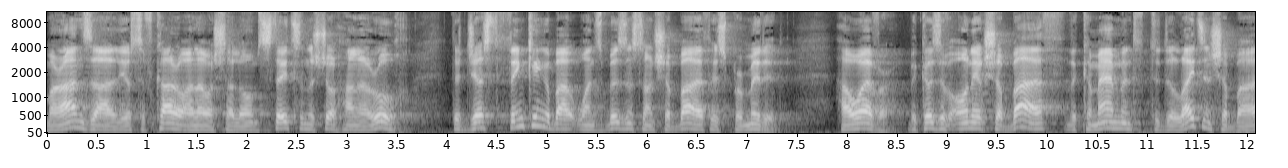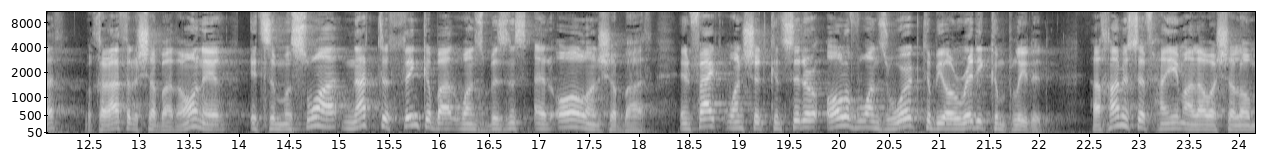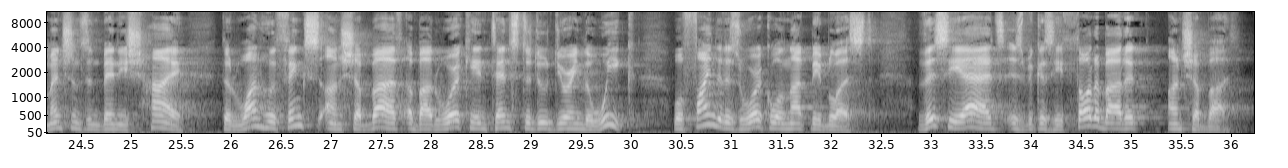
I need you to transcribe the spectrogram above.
Maranzal Yosef Karo Alav Shalom states in the Shulchan Aruch that just thinking about one's business on Shabbat is permitted. However, because of Oneg Shabbat, the commandment to delight in Shabbat, Shabbat Oneg, it's a muswa not to think about one's business at all on Shabbat. In fact, one should consider all of one's work to be already completed. Hacham Yosef Haim Alav Shalom mentions in Ben Ish Hai that one who thinks on Shabbat about work he intends to do during the week will find that his work will not be blessed. This, he adds, is because he thought about it on Shabbat.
